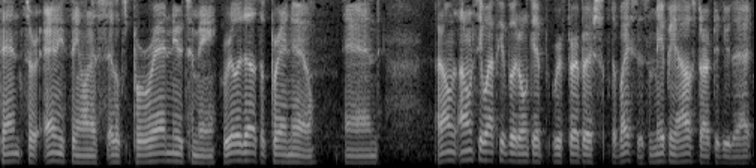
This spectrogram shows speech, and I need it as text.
dents or anything on this. It looks brand new to me. Really does look brand new. And I don't I don't see why people don't get refurbished devices. Maybe I'll start to do that.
